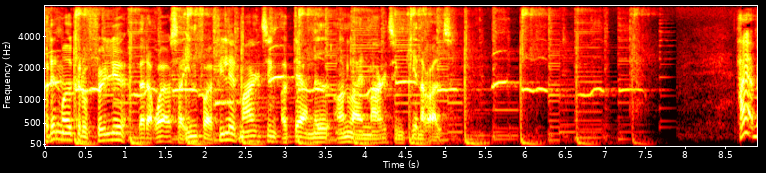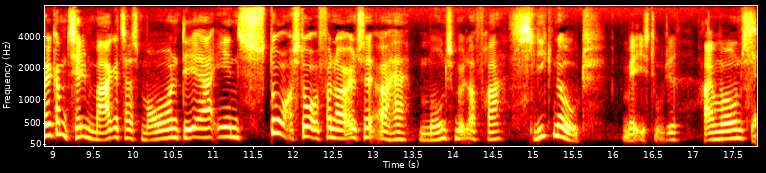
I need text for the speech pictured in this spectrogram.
På den måde kan du følge, hvad der rører sig inden for affiliate marketing og dermed online marketing generelt. Hej og velkommen til Marketers Morgen. Det er en stor, stor fornøjelse at have Mogens Møller fra Sleeknote med i studiet. Hej Mogens. Ja.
